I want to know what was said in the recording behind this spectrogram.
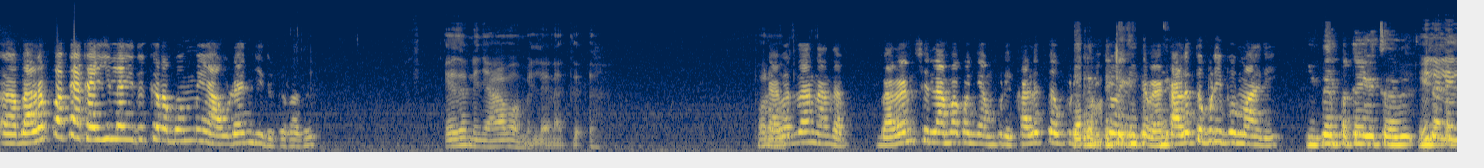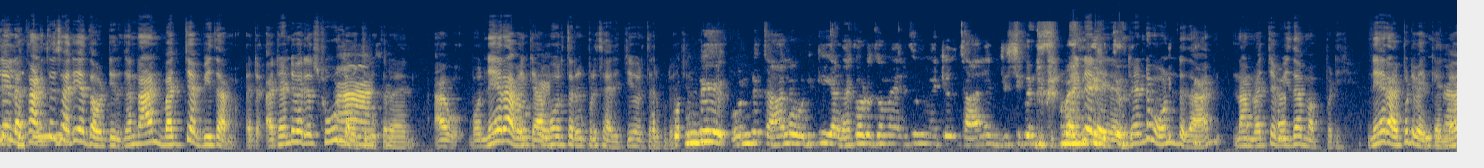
அஹ் வலப்பக்க கையில இருக்கிற பொம்மையா உடைஞ்சு ஏதோ ஞாபகம் இல்லை எனக்கு. அவர் தான் அந்த பேலன்ஸ் இல்லாம கொஞ்சம் இப்படி கழுத்தை வச்சுக்கிறேன் கழுத்து பிடிப்பு மாதிரி. இந்த பக்கம் இருக்கிறது இல்ல இல்ல இல்ல கழுத்து சரியா தவட்டிருக்கேன் நான் வச்ச விதம். ரெண்டு பேரும் ஸ்டூல்ல வச்சிருக்கிறேன். நேரா வைக்காம ஒருத்தர் இப்படி சரிச்சு ஒருத்தர் இப்படி வச்சு. ஒன்று ஒன்று காலை ஒடுக்கி அடக்க ஒடுக்கமா இருக்குது மற்றது காலை கொண்டு. ரெண்டும் ஒன்று தான் நான் வச்ச விதம் அப்படி. நேரா இப்படி வைக்கல.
